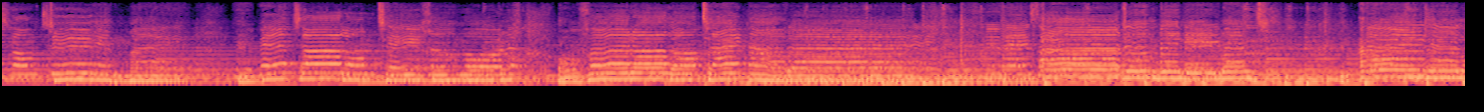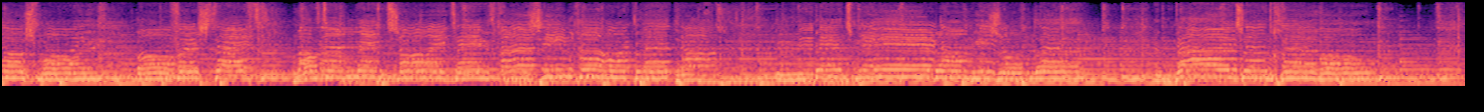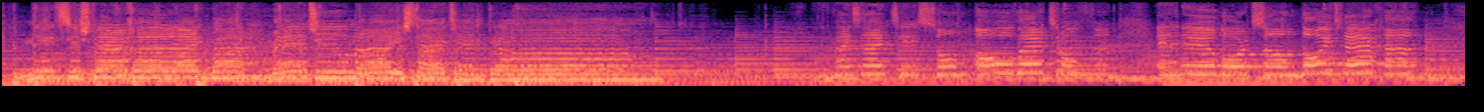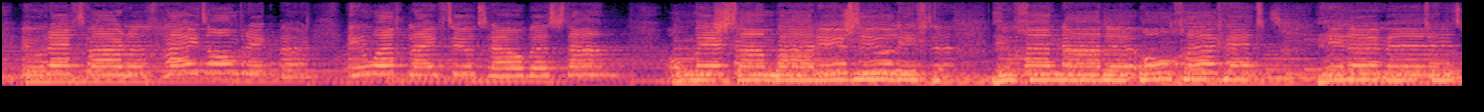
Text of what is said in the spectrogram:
woont u in mij. U bent alomtegenwoordig, overal altijd nabij. U bent Adembenemend en eindeloos mooi, overstijgt wat een mens ooit heeft gezien, gehoord, bedacht. U bent meer dan bijzonder en buitengewoon. Is vergelijkbaar met uw majesteit en pracht. Uw wijsheid is onovertroffen en uw woord zal nooit vergaan. Uw rechtvaardigheid onwrikbaar, eeuwig blijft uw trouw bestaan. Onweerstaanbaar is uw liefde, uw genade ongekend. Heer,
